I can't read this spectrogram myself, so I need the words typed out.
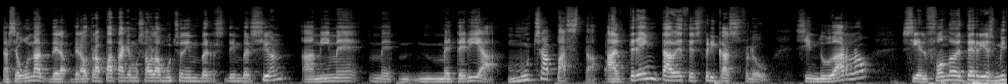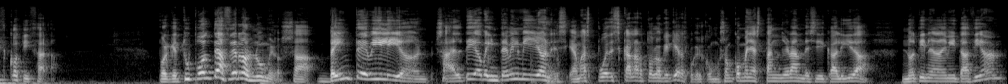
la segunda, de la, la otra pata que hemos hablado mucho de, invers- de inversión, a mí me, me- metería mucha pasta a 30 veces free cash flow, sin dudarlo, si el fondo de Terry Smith cotizara. Porque tú ponte a hacer los números, o sea, 20 billion, o sea, el tío 20 mil millones, y además puedes escalar todo lo que quieras, porque como son compañías tan grandes y de calidad, no tienen limitación,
